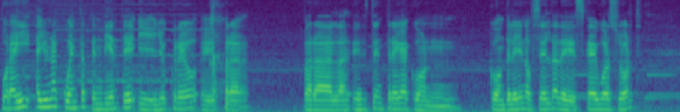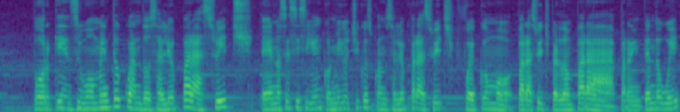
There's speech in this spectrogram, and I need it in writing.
Por ahí hay una cuenta pendiente y yo creo eh, para, para esta entrega con, con The Legend of Zelda de Skyward Sword. Porque en su momento cuando salió para Switch, eh, no sé si siguen conmigo chicos, cuando salió para Switch fue como, para Switch, perdón, para, para Nintendo Wii,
